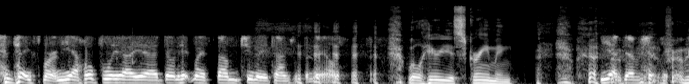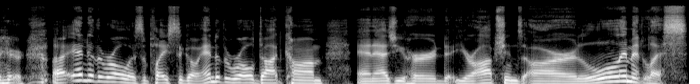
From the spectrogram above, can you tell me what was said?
Thanks, Martin. Yeah, hopefully I uh, don't hit my thumb too many times with the nails. we'll hear you screaming. yeah, definitely. From here. Uh, End of the Roll is the place to go. Endoftheroll.com. And as you heard, your options are limitless.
